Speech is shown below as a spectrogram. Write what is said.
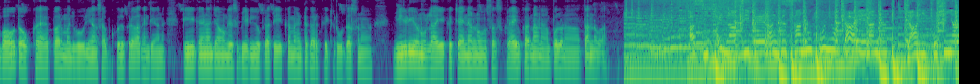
ਬਹੁਤ ਔਖਾ ਹੈ, ਪਰ ਮਜਬੂਰੀਆਂ ਸਭ ਕੁਝ ਕਰਾ ਦਿੰਦੀਆਂ ਹਨ। ਕੀ ਕਹਿਣਾ ਚਾਹੋਗੇ ਇਸ ਵੀਡੀਓ ਪ੍ਰਤੀ? ਕਮੈਂਟ ਕਰਕੇ ਜ਼ਰੂਰ ਦੱਸਣਾ। ਵੀਡੀਓ ਨੂੰ ਲਾਈਕ ਚੈਨਲ ਨੂੰ ਸਬਸਕ੍ਰਾਈਬ ਕਰਨਾ ਨਾ ਭੁੱਲਣਾ। ਧੰਨਵਾਦ। ਅਸੀਂ ਪਹਿਲਾਂ ਸੀ ਬੇਰੰਗ ਸਾਨੂੰ ਤੂੰ ਚਾਏ ਰੰਗ। ਜਾਣੀ ਖੁਸ਼ੀਆਂ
